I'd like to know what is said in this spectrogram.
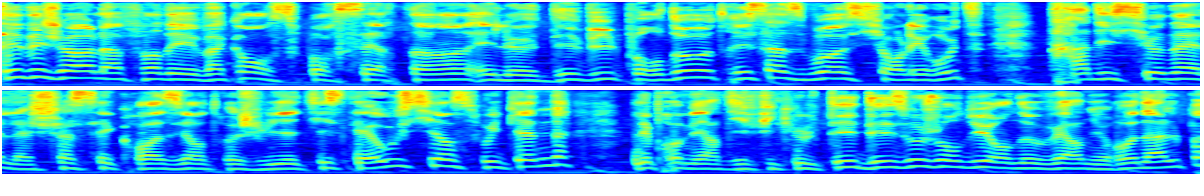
C'est déjà la fin des vacances pour certains et le début pour d'autres et ça se voit sur les routes traditionnelles chassées croisées entre juilletistes et haussiens ce week-end. Les premières difficultés dès aujourd'hui en Auvergne-Rhône-Alpes.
